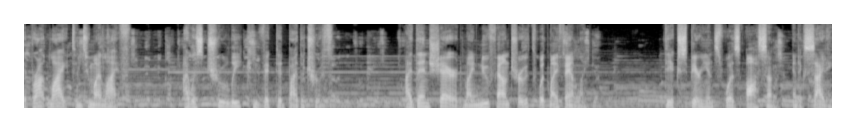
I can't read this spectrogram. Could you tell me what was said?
It brought light into my life. I was truly convicted by the truth. I then shared my newfound truth with my family. The experience was awesome and exciting.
